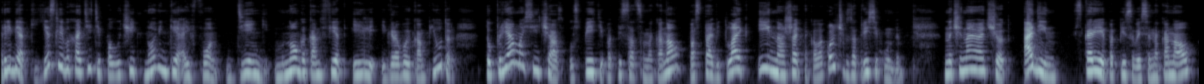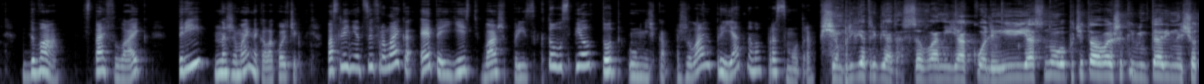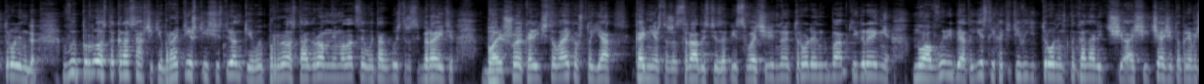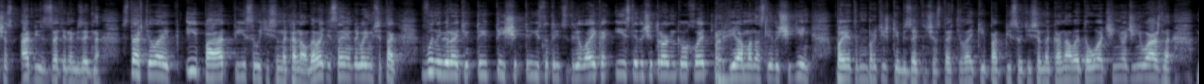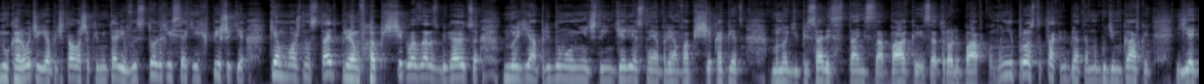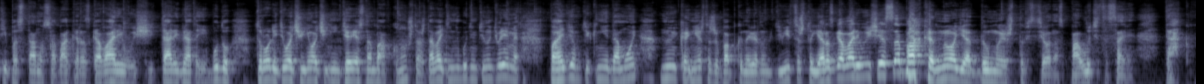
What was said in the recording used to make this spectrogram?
Ребятки, если вы хотите получить новенький iPhone, деньги, много конфет или игровой компьютер, то прямо сейчас успейте подписаться на канал, поставить лайк и нажать на колокольчик за 3 секунды. Начинаю отсчет. 1. Скорее подписывайся на канал. 2. Ставь лайк. 3. Нажимай на колокольчик. Последняя цифра лайка – это и есть ваш приз. Кто успел, тот умничка. Желаю приятного просмотра. Всем привет, ребята! С вами я, Коля, и я снова почитал ваши комментарии насчет троллинга. Вы просто красавчики, братишки и сестренки, вы просто огромные молодцы, вы так быстро собираете большое количество лайков, что я, конечно же, с радостью записываю очередной троллинг бабки Гренни. Ну а вы, ребята, если хотите видеть троллинг на канале чаще и чаще, то прямо сейчас обязательно-обязательно ставьте лайк лайк и подписывайтесь на канал. Давайте с вами договоримся так. Вы набираете 3333 лайка и следующий троллинг выходит прямо на следующий день. Поэтому, братишки, обязательно сейчас ставьте лайки и подписывайтесь на канал. Это очень-очень важно. Ну, короче, я почитал ваши комментарии. Вы столько всяких пишете, кем можно стать. Прям вообще глаза разбегаются. Но я придумал нечто интересное. Прям вообще капец. Многие писали, стань собакой за тролль бабку. Ну, не просто так, ребята, мы будем гавкать. Я типа стану собакой разговаривающей да, ребята, и буду троллить очень-очень интересно бабку. Ну что ж, давайте не будем тянуть время, пойдемте к ней домой. Ну и, конечно же, бабка, наверное, удивится, что я разговаривающая собака, но я думаю, что все у нас получится сами. Так.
